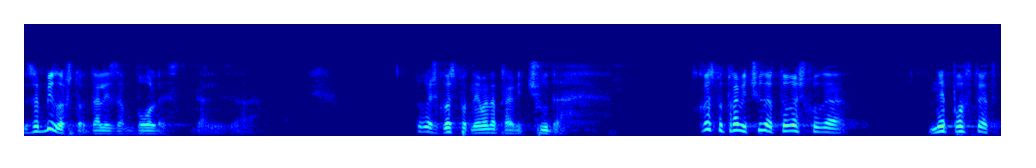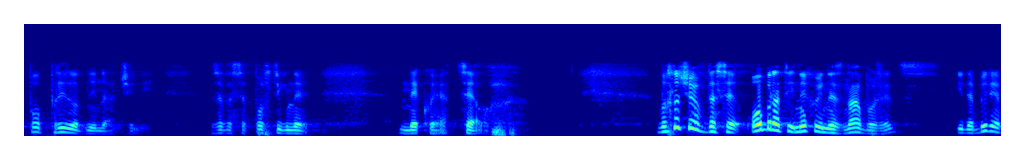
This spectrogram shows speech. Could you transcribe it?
За било што, дали за болест, дали за... Тогаш Господ нема да прави чуда. Господ прави чуда тогаш кога не постојат по-природни начини за да се постигне некоја цел. Во случајов да се обрати некој незнабожец и да биде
